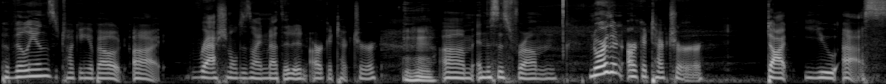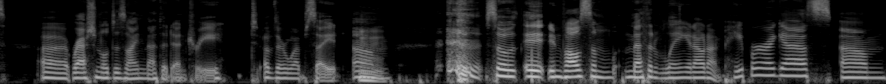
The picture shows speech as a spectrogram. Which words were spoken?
pavilions. We're talking about uh, rational design method in architecture. Mhm. Um, and this is from Northern Architecture dot us uh, rational design method entry t- of their website um, so it involves some method of laying it out on paper, I guess. Um,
